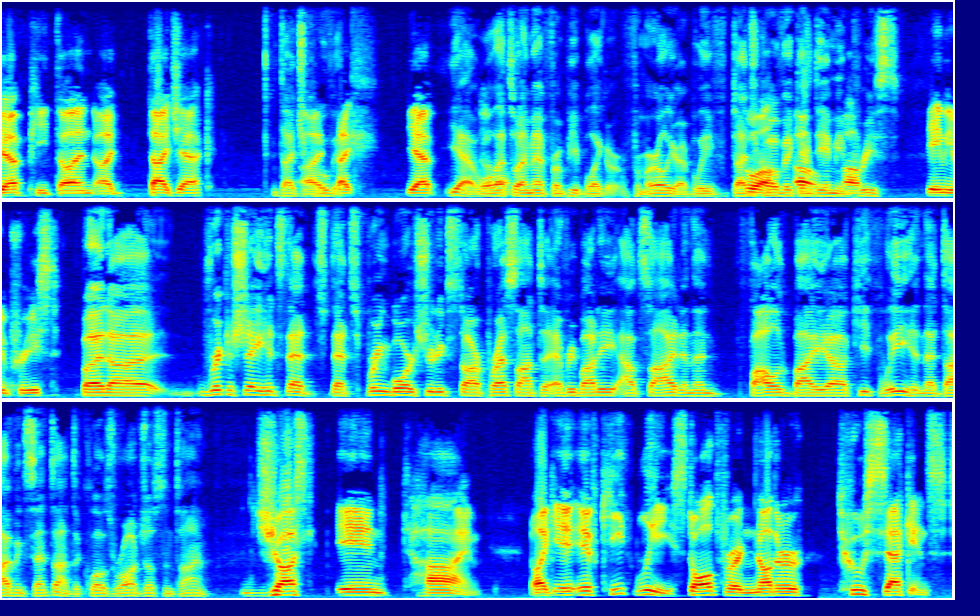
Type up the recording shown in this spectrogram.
Yeah, Pete Dunne, uh, Dijak. Dijakovic. Di- Yeah, yeah, well, that's Uh, what I meant from people like er, from earlier. I believe Well, Dijakovic oh, and Damian uh, Priest. Damian Priest. But uh, Ricochet hits that that springboard shooting star press onto everybody outside, and then followed by uh, Keith Lee hitting that diving senton to close Raw just in time. just in time. Like if Keith Lee stalled for another two seconds,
